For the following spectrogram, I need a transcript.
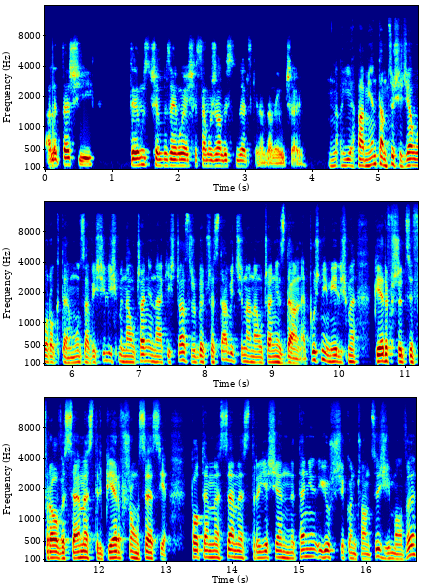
ale też i tym, czym zajmują się samorządy studenckie na danej uczelni. No, ja pamiętam, co się działo rok temu. Zawiesiliśmy nauczanie na jakiś czas, żeby przestawić się na nauczanie zdalne. Później mieliśmy pierwszy cyfrowy semestr, pierwszą sesję. Potem semestr jesienny, ten już się kończący, zimowy.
